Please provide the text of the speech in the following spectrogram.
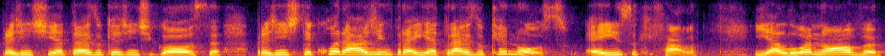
para a gente ir atrás do que a gente gosta, para a gente ter coragem para ir atrás do que é nosso. É isso que fala. E a lua nova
